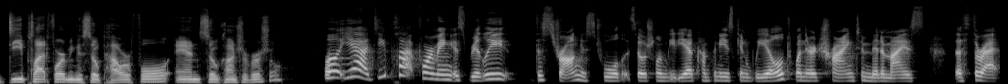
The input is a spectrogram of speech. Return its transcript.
deplatforming is so powerful and so controversial? Well, yeah, deplatforming is really the strongest tool that social media companies can wield when they're trying to minimize the threat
